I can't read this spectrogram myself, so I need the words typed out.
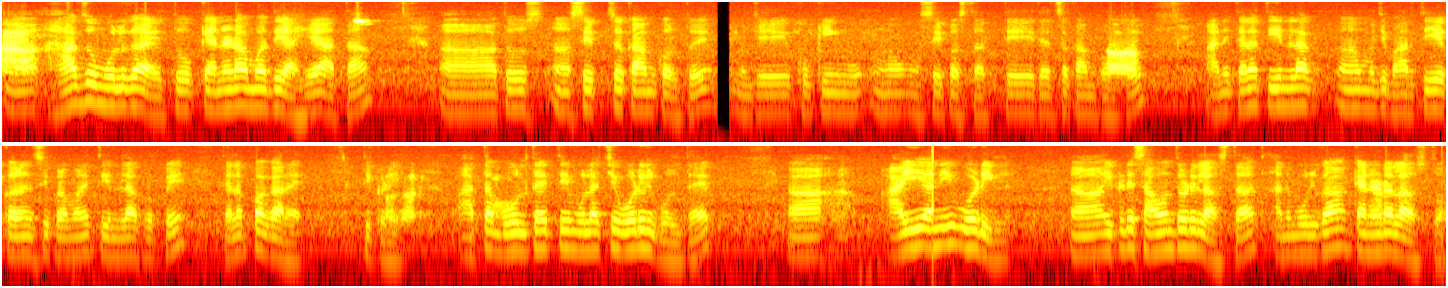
अं, हा. जो मुलगा आहे तो कॅनडामध्ये आहे आता. अं, तो स- सेफचं काम करतो आहे म्हणजे कुकिंग सेफ असतात ते त्याचं काम करतो आहे आणि त्याला तीन लाख अं, म्हणजे भारतीय करन्सीप्रमाणे तीन लाख रुपये त्याला पगार आहे तिकडे. आता बोलत आहेत ते मुलाचे वडील बोलत आहेत आई आणि वडील अं, इकडे सावंतवाडीला असतात आणि मुलगा कॅनडाला असतो.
